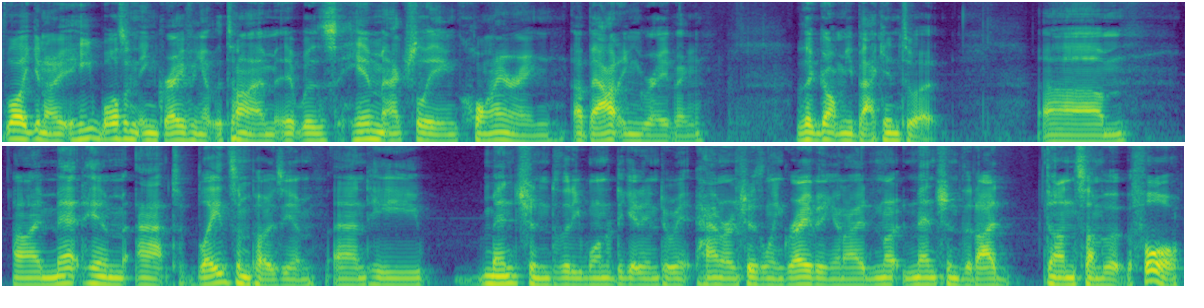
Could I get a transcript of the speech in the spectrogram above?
like, you know, he wasn't engraving at the time. It was him actually inquiring about engraving that got me back into it. Um, I met him at Blade Symposium, and he mentioned that he wanted to get into hammer and chisel engraving, and I had mentioned that I'd done some of it before.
